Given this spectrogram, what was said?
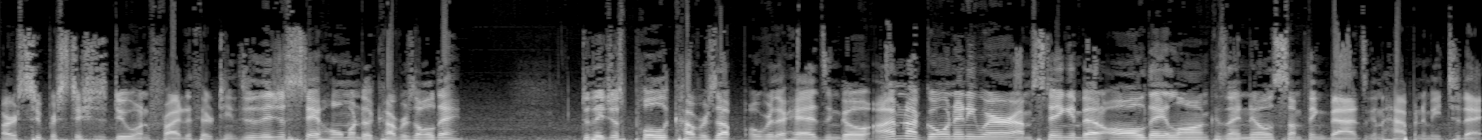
are superstitious do on Friday the Thirteenth. Do they just stay home under the covers all day? Do they just pull the covers up over their heads and go, "I'm not going anywhere. I'm staying in bed all day long because I know something bad's going to happen to me today."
